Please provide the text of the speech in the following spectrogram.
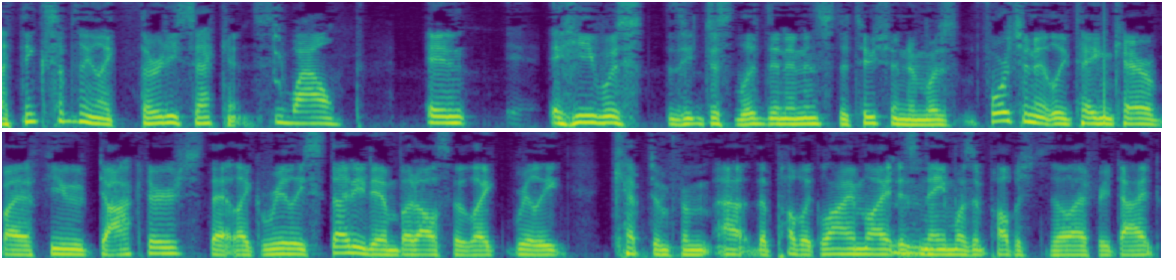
I think something like 30 seconds. Wow. and he was he just lived in an institution and was fortunately taken care of by a few doctors that like really studied him but also like really kept him from out the public limelight. His mm-hmm. name wasn't published until after he died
